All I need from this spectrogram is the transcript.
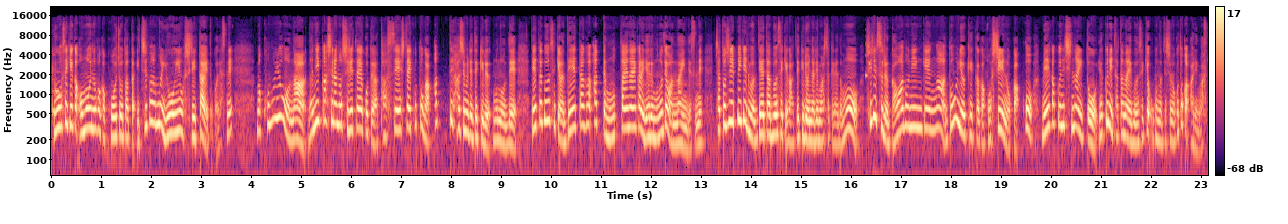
業績が思いのほか好調だった一番の要因を知りたいとかですね、まあ、このような何かしらの知りたいことや達成したいことがあって初めてできるものでデータ分析はデータがあってもったいないからやるものではないんですね。チャット GPT でもデータ分析ができるようになりましたけれども指示する側の人間がどういう結果が欲しいのかを明確にしないと役に立たない分析を行ってしまうことがあります。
